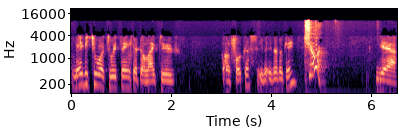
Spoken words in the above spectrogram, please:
maybe two or three things that I'd like to uh, focus. Is, is that okay? Sure. Yeah,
